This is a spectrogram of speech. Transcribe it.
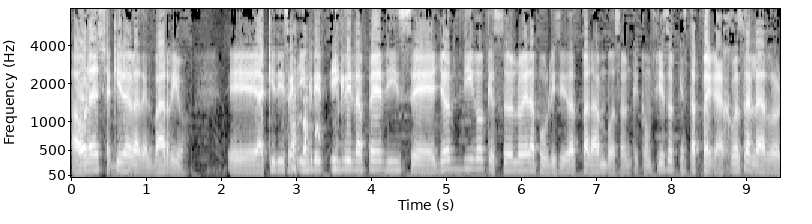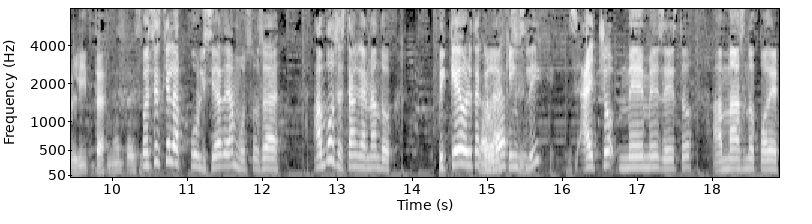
ahora es Shakira la del barrio. Eh, aquí dice Ingrid, Ingrid AP dice, yo digo que solo era publicidad para ambos, aunque confieso que está pegajosa la rolita. Sí. Pues es que la publicidad de ambos, o sea, ambos están ganando. Piqué ahorita La con la Kings sí. League ha hecho memes de esto a más no poder.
